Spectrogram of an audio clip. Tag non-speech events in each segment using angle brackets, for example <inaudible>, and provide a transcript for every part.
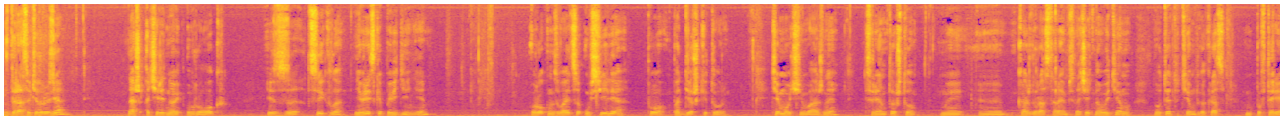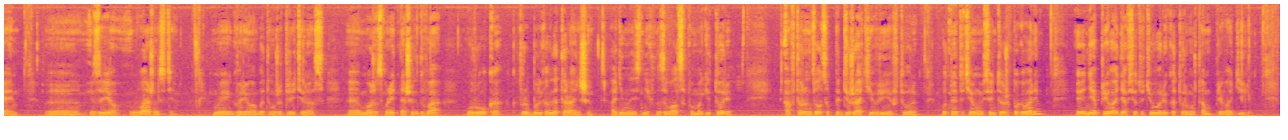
Здравствуйте, друзья! Наш очередной урок из цикла «Еврейское поведение». Урок называется «Усилия по поддержке Торы». Тема очень важная, несмотря на то, что мы э, каждый раз стараемся начать новую тему, но вот эту тему как раз мы повторяем. Э, из-за ее важности, мы говорим об этом уже третий раз, э, можно смотреть наших два урока, которые были когда-то раньше. Один из них назывался «Помоги Торе», а второй назывался «Поддержать евреев Торы». Вот на эту тему мы сегодня тоже поговорим, э, не приводя всю эту теорию, которую мы там приводили.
